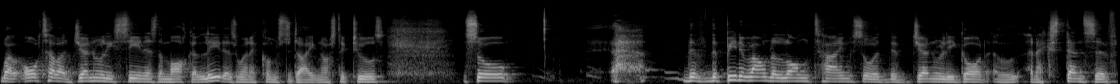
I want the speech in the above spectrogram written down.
well autel are generally seen as the market leaders when it comes to diagnostic tools. So they've, they've been around a long time so they've generally got a, an extensive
